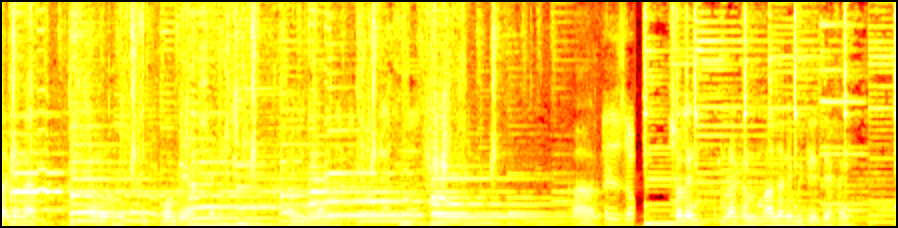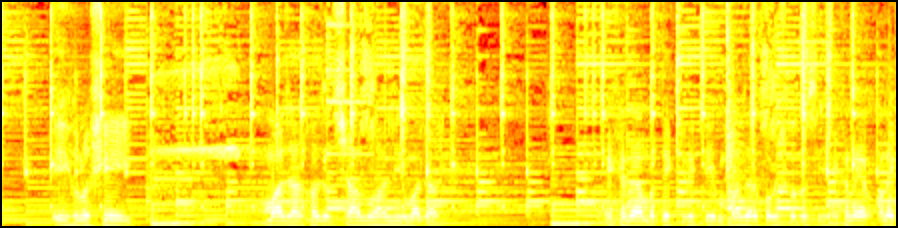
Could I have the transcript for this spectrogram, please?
লাগে না এমন খুব কমই আছেন আমি জানি। আর চলেন আমরা এখন মাজারে ভিডিও দেখাই। এই হলো সেই মাজার হজরত শাহ আলু আলীর মাজার। এখানে আমরা দেখতে দেখতে মাজারে প্রবেশ করতেছি। এখানে অনেক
